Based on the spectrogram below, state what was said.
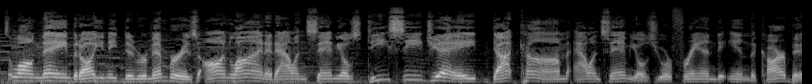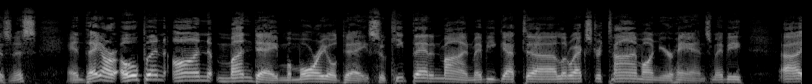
It's a long name, but all you need to remember is online at AlanSamuelsDCJ.com. Alan Samuels, your friend in the car business. And they are open on Monday, Memorial Day. So keep that in mind. Maybe you got uh, a little extra time on your hands. Maybe uh,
